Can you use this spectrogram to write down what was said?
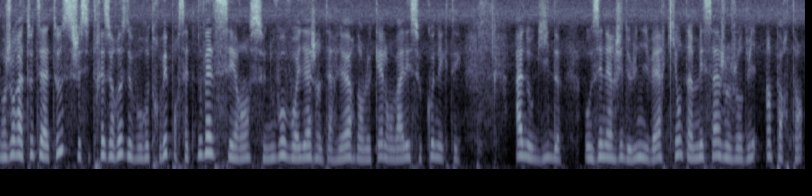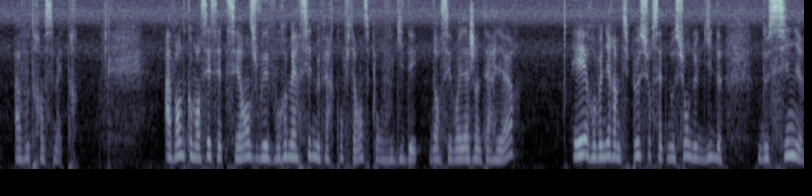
Bonjour à toutes et à tous, je suis très heureuse de vous retrouver pour cette nouvelle séance, ce nouveau voyage intérieur dans lequel on va aller se connecter à nos guides, aux énergies de l'univers qui ont un message aujourd'hui important à vous transmettre. Avant de commencer cette séance, je voulais vous remercier de me faire confiance pour vous guider dans ces voyages intérieurs et revenir un petit peu sur cette notion de guide, de signe,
